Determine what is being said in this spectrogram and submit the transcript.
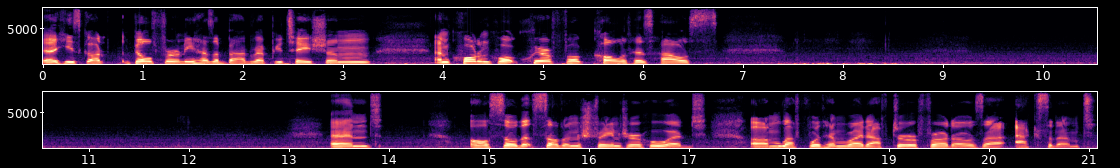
Uh, he's got Bill Ferny has a bad reputation, and quote unquote queer folk call it his house. And also that southern stranger who had um, left with him right after Frodo's uh, accident.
